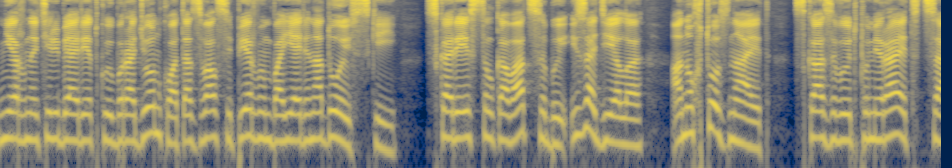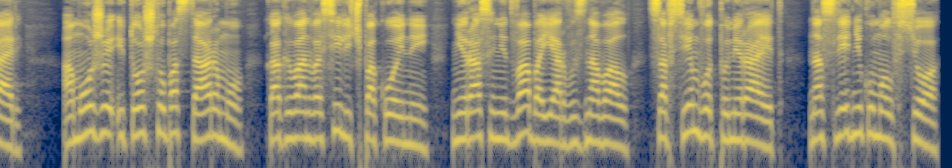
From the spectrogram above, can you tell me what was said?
Нервно теребя редкую бороденку, отозвался первым боярин Адоевский. Скорее столковаться бы и за дело. Оно кто знает. Сказывают, помирает царь. А может и то, что по-старому, как Иван Васильевич покойный, не раз и не два бояр вызнавал, совсем вот помирает. Наследнику, мол, все,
